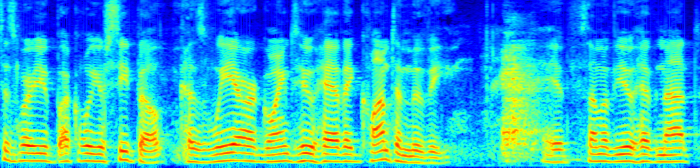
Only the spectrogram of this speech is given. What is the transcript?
This is where you buckle your seatbelt because we are going to have a quantum movie. If some of you have not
